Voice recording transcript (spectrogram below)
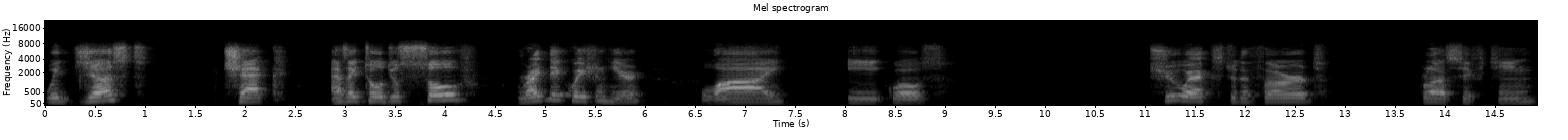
We just check as I told you, solve, write the equation here, y equals 2x to the third plus 15.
